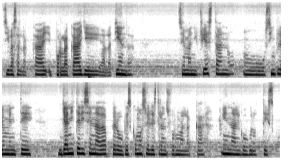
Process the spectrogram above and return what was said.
si vas a la calle, por la calle, a la tienda, se manifiestan o, o simplemente ya ni te dicen nada, pero ves cómo se les transforma la cara en algo grotesco.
